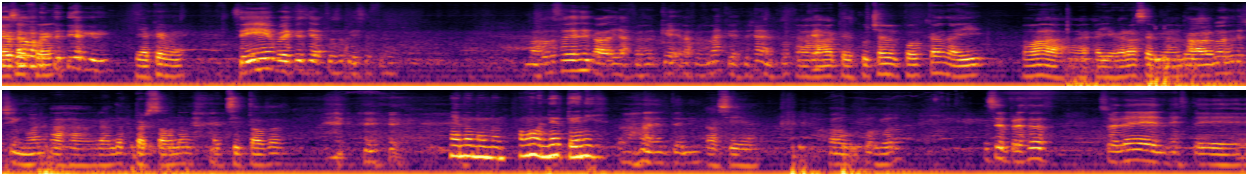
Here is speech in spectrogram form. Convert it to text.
Ya se fue. ya que me. Sí, pues es que eso que dices. primo. Nosotros y, la- y las, personas que, las personas que escuchan el podcast. Ajá, que escuchan el podcast, ahí vamos a, a- a llegar a ser grandes. A ver, a chingón. Ajá, grandes personas, exitosas. Ay, mamá, mamá, Vamos a vender tenis. Tenis. Así es. Oh, pues bueno. Las empresas suelen este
